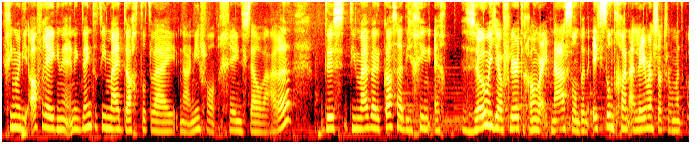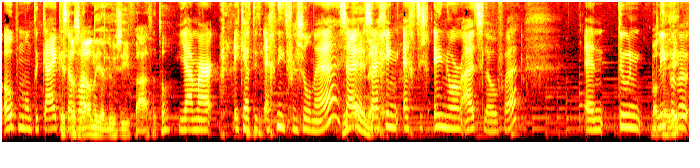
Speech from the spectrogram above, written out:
gingen we die afrekenen. En ik denk dat die meid dacht dat wij, nou in ieder geval geen stel waren. Dus die meid bij de kassa, die ging echt zo met jou flirten, gewoon waar ik naast stond. En ik stond gewoon alleen maar soort van met open mond te kijken. Dit zo was van, wel een jaloeziefase, toch? Ja, maar ik heb dit echt niet verzonnen, hè? Zij, nee, zij ging echt zich enorm uitsloven. En toen Wat liepen we...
